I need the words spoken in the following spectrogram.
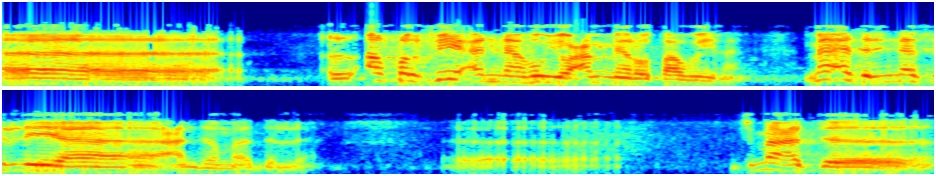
آه، الأصل فيه أنه يعمر طويلا. ما أدري الناس اللي عندهم أدلة. آه، جماعة آه،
